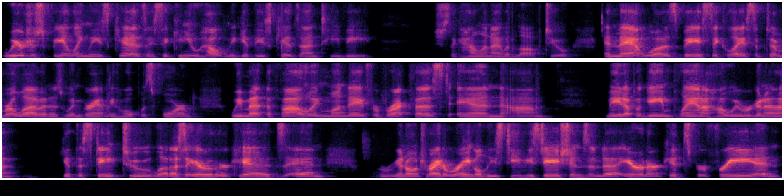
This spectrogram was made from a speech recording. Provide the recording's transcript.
we're just failing these kids. I said, Can you help me get these kids on TV? She's like, Helen, I would love to. And that was basically September 11 is when Grant Me Hope was formed we met the following Monday for breakfast and um, made up a game plan on how we were going to get the state to let us air their kids and you know try to wrangle these tv stations into airing our kids for free. And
